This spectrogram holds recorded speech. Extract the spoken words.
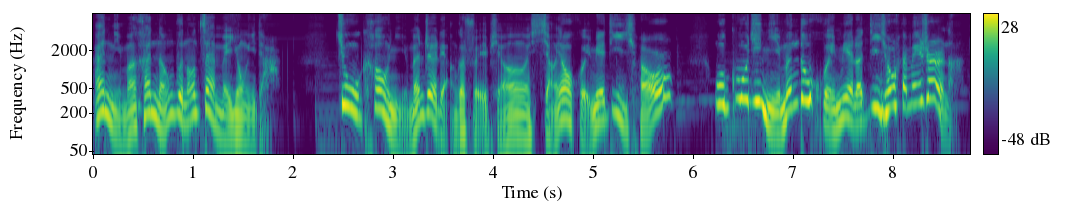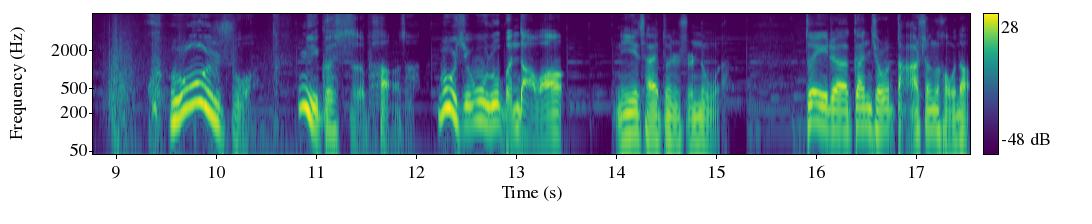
哎，你们还能不能再没用一点？就靠你们这两个水平，想要毁灭地球，我估计你们都毁灭了，地球还没事呢。胡说！你个死胖子，不许侮辱本大王！尼采顿时怒了，对着甘球大声吼道：“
